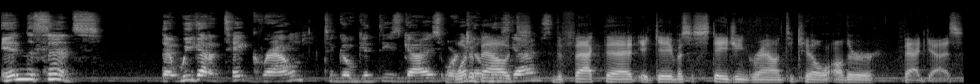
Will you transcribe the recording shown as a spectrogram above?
In the sense that we got to take ground to go get these guys or what kill about these guys. the fact that it gave us a staging ground to kill other bad guys?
